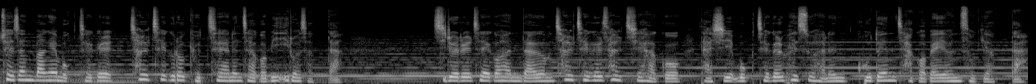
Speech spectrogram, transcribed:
최전방의 목책을 철책으로 교체하는 작업이 이루어졌다. 지뢰를 제거한 다음 철책을 설치하고 다시 목책을 회수하는 고된 작업의 연속이었다.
